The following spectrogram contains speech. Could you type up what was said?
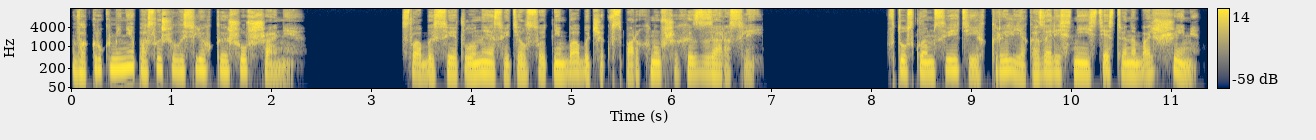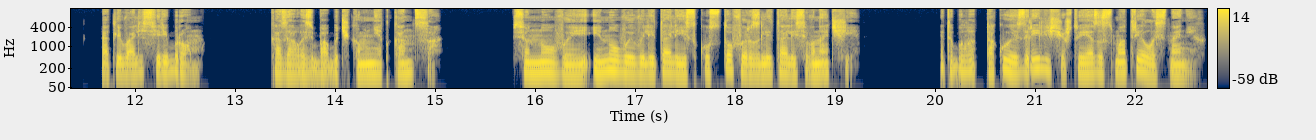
Вокруг меня послышалось легкое шуршание. Слабый свет луны осветил сотни бабочек, вспорхнувших из зарослей. В тусклом свете их крылья казались неестественно большими, отливали серебром. Казалось, бабочкам нет конца. Все новые и новые вылетали из кустов и разлетались в ночи. Это было такое зрелище, что я засмотрелась на них,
